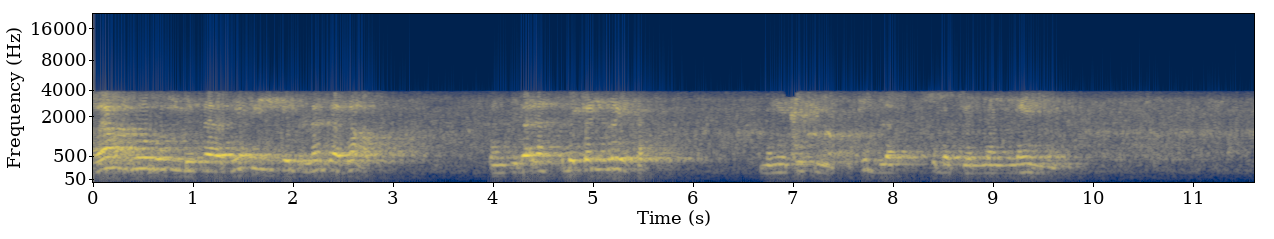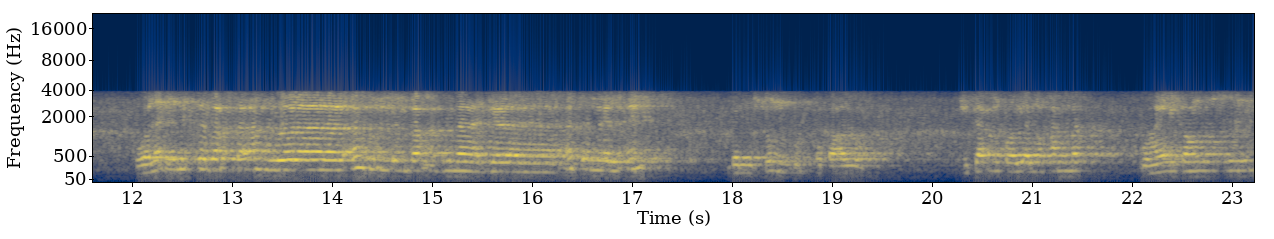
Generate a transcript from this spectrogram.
ba'dhum bitabi'in qiblata ba'd dan tidaklah sebagian mereka mengikuti kiblat sebagian yang lainnya. ولئن اتبعت أهواءهم من بعد ما جاءك من العلم dan sungguh kata Allah. Jika engkau ya Muhammad wahai kaum muslim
